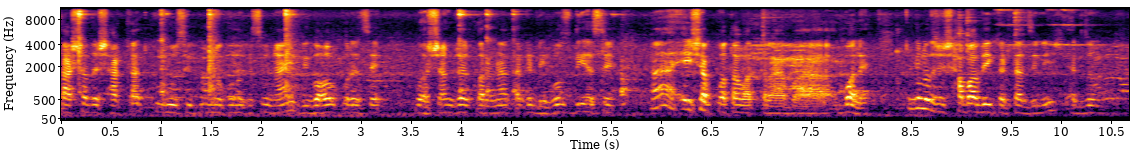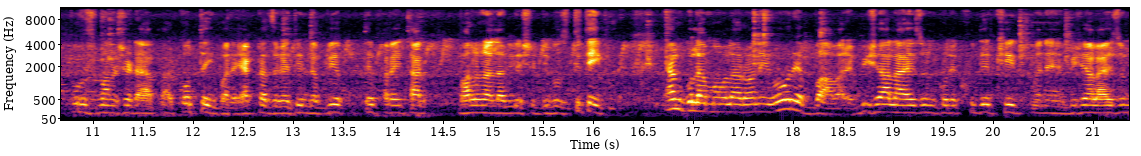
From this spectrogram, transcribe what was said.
তার সাথে সাক্ষাৎ কুরুচিপূর্ণ কোনো কিছু নাই, বিবাহ করেছে, ঘর সংসার করে না, তাকে ডিভোর্স দিয়েছে হ্যাঁ এইসব কথাবার্তা বা বলে। এগুলো তো স্বাভাবিক একটা জিনিস, একজন পুরুষ মানুষ এটা করতেই পারে। একটা জায়গায় তিনটা বিয়ে করতে পারে, তার ভালো না লাগলে সে ডিভোর্স দিতেই পারে। এখন গোলাম মাওলা রনি, ওরে বাবারে, বিশাল আয়োজন করে খুদের ক্ষীর মানে বিশাল আয়োজন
